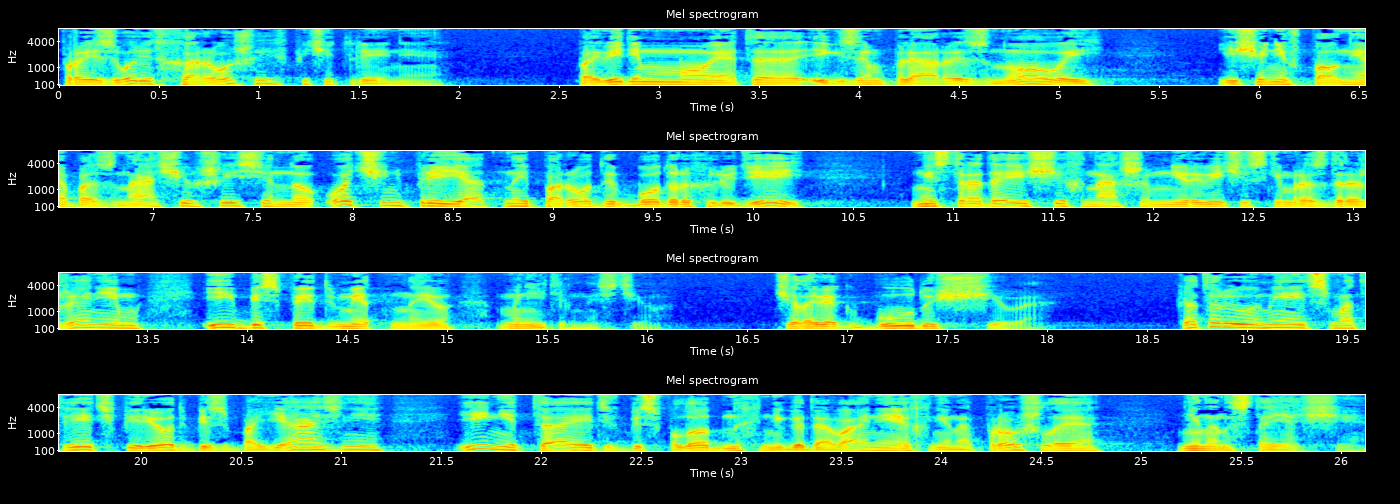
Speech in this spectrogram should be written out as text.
производит хорошее впечатление – по-видимому, это экземпляр из новой, еще не вполне обозначившейся, но очень приятной породы бодрых людей, не страдающих нашим нервическим раздражением и беспредметной мнительностью. Человек будущего, который умеет смотреть вперед без боязни и не таять в бесплодных негодованиях ни на прошлое, ни на настоящее.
